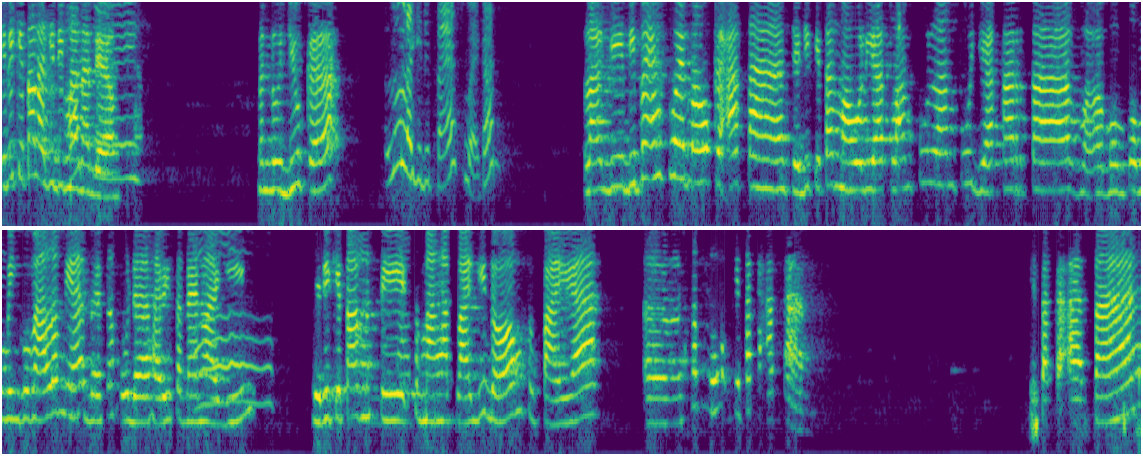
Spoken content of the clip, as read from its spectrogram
Ini kita lagi di mana, Oke. Del? Menuju ke Lu lagi di PSW kan? lagi di PSW mau ke atas. Jadi kita mau lihat lampu-lampu Jakarta mumpung minggu malam ya. Besok udah hari Senin lagi. Oh. Jadi kita mesti semangat lagi dong supaya eh, semu kita ke atas. Kita ke atas.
